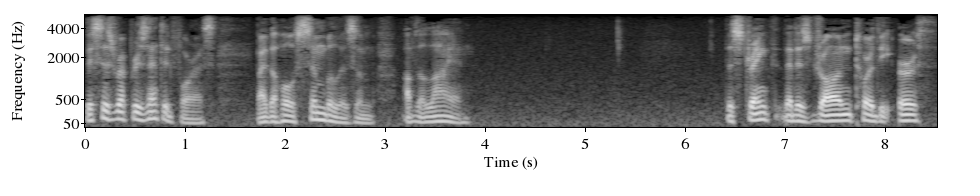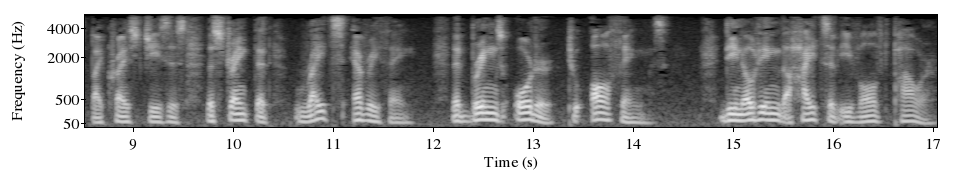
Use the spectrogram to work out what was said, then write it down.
This is represented for us by the whole symbolism of the lion. The strength that is drawn toward the earth by Christ Jesus, the strength that rights everything, that brings order to all things, denoting the heights of evolved power.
